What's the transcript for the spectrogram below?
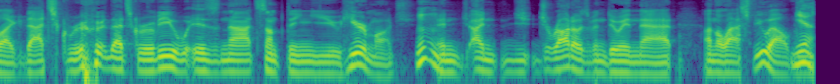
Like that's gro- that's groovy is not something you hear much, and I Jurado's been doing that on the last few albums. Yeah.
